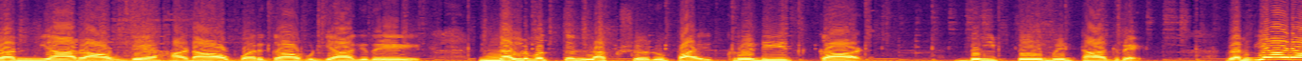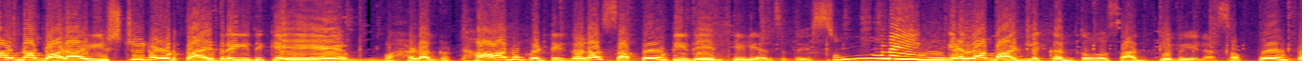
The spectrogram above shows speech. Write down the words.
ರನ್ಯಾ ರಾವ್ಗೆ ಹಣ ವರ್ಗಾವಣೆಯಾಗಿದೆ ನಲವತ್ತು ಲಕ್ಷ ರೂಪಾಯಿ ಕ್ರೆಡಿಟ್ ಕಾರ್ಡ್ ಬಿಲ್ ಪೇಮೆಂಟ್ ಆಗಿದೆ. ರಮ್ಯಾ ರಾವ್ನ ಬಹಳ ಹಿಸ್ಟ್ರಿ ನೋಡ್ತಾ ಇದ್ರೆ ಇದಕ್ಕೆ ಬಹಳ ಘಟಾನುಘಟಿಗಳ ಸಪೋರ್ಟ್ ಇದೆ ಅಂತ ಹೇಳಿ ಅನ್ಸುತ್ತೆ. ಸುಮ್ಮನೆ ಹಿಂಗೆಲ್ಲ ಮಾಡ್ಲಿಕ್ಕಂತೂ ಸಾಧ್ಯವೇ ಇಲ್ಲ. ಸಪೋರ್ಟ್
